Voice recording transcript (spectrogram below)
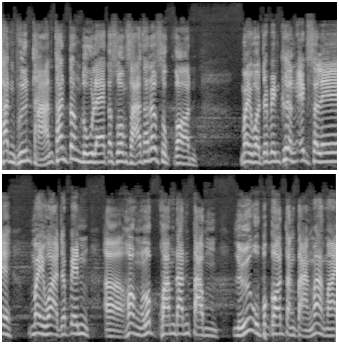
ขั้นพื้นฐานท่านต้องดูแลกระทรวงสาธารณสุขก่อน ไม่ว่าจะเป็นเครื่องเอ็กซเรย์ไม่ว่าจะเป็นห้องลบความดันต่ำหรืออุปกรณ์ต่าง ๆ มากมาย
